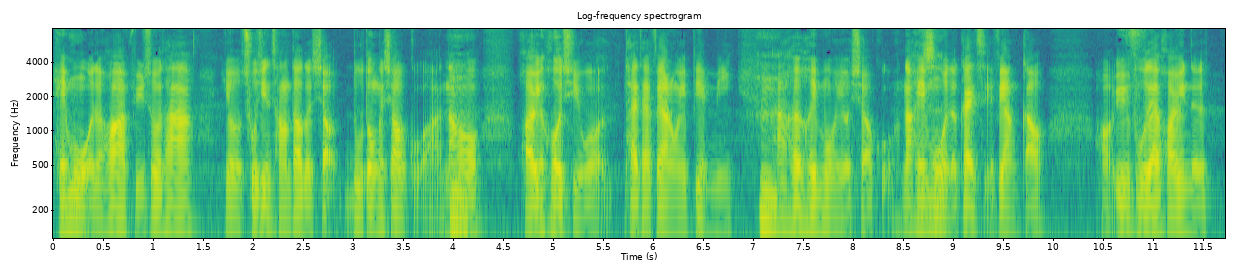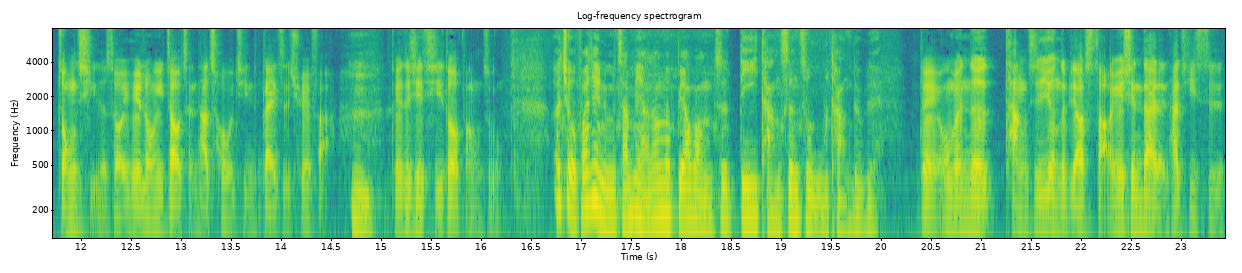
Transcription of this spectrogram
黑木耳的话，比如说它有促进肠道的效蠕动的效果啊，然后怀孕后期我太太非常容易便秘，嗯。她喝黑木耳也有效果，那黑木耳的钙质也非常高，哦，孕妇在怀孕的中期的时候也会容易造成她抽筋、钙质缺乏，嗯。对这些其实都有帮助。而且我发现你们产品好像都标榜是低糖甚至无糖，对不对？对我们的糖其实用的比较少，因为现代人他其实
